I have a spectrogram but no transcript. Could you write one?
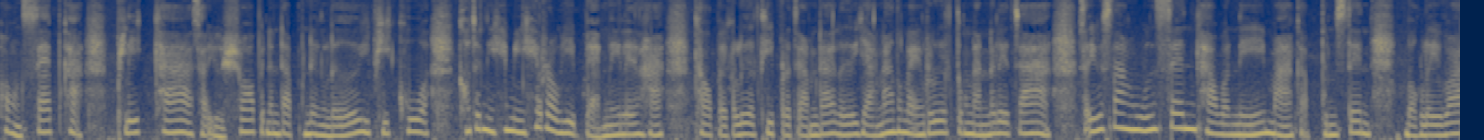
ของแซบค่ะพริกค่ะสาวอยู่ชอบเป็นอันดับหนึ่งเลยพริกคั่วเขาจะมีให้มีให้เราหยิบแบบนี้เลยนะคะ เข้าไปก็เลือกที่ประจำได้เลยอยากนั่งตรงไหนเลือกตรงนั้นได้เลยจ้าสายุสร้างวุ้นเส้นค่ะวันนี้มากับวุ้นเส้น บอกเลยว่า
